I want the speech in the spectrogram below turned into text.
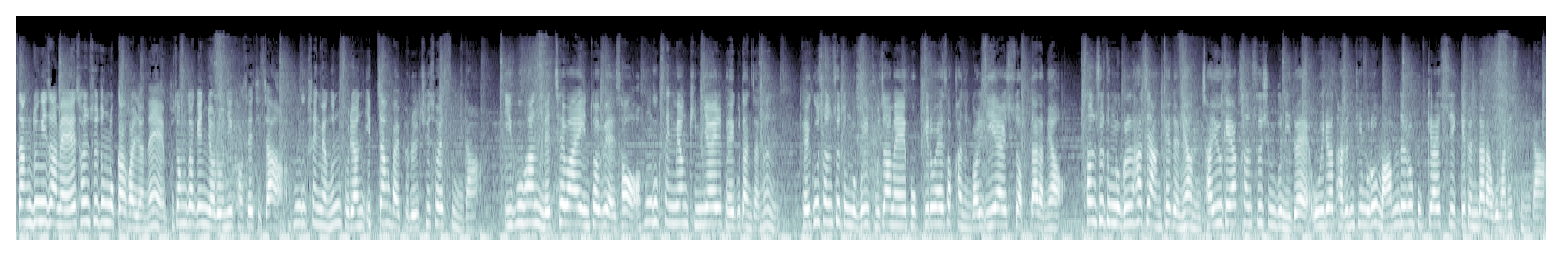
쌍둥이 자매의 선수 등록과 관련해 부정적인 여론이 거세지자 한국생명은 돌연 입장 발표를 취소했습니다. 이후 한 매체와의 인터뷰에서 흥국생명 김여일 배구단장은 배구 선수 등록을 두 자매의 복귀로 해석하는 걸 이해할 수 없다라며 선수 등록을 하지 않게 되면 자유계약 선수 신분이 돼 오히려 다른 팀으로 마음대로 복귀할 수 있게 된다라고 말했습니다.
